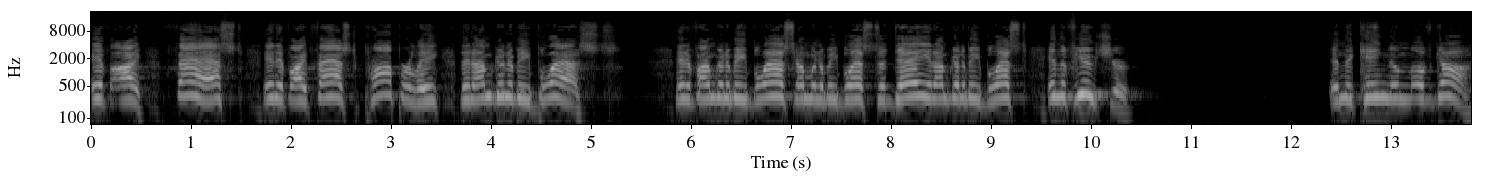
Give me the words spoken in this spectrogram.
if I fast and if I fast properly, then I'm going to be blessed. And if I'm going to be blessed, I'm going to be blessed today and I'm going to be blessed in the future in the kingdom of God.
